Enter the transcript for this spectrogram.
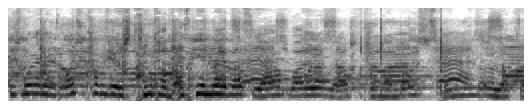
ich wollte mein Geräusch kommen, so ich trinke gerade Essen nebenbei was, ja, weil, ja, ich trinke dann Durst, deswegen, äh, Leute.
